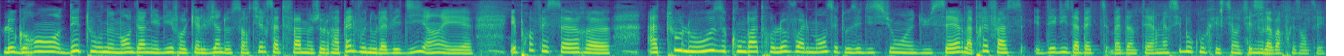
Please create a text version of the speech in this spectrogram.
le grand détournement, dernier livre qu'elle vient de sortir. Cette femme, je le rappelle, vous nous l'avez dit, hein, est, est professeure euh, à Toulouse. Combattre le voilement, c'est aux éditions euh, du CERF. La préface est d'Elisabeth Badinter. Merci beaucoup Christian Autier de nous l'avoir présenté.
